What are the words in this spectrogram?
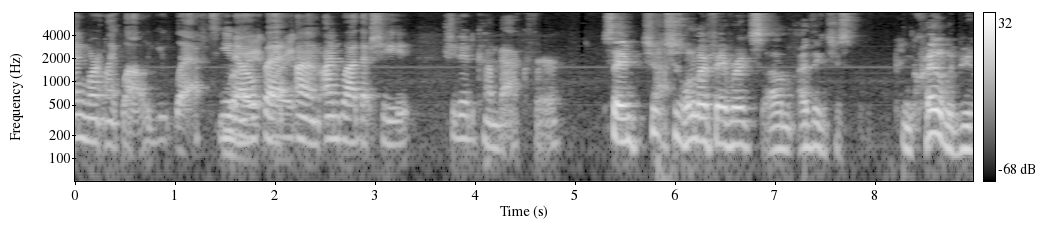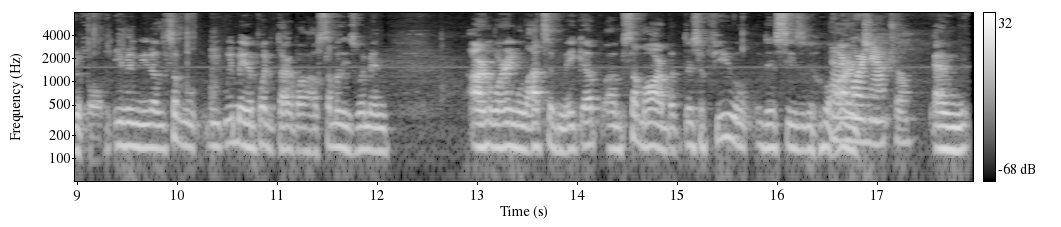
and weren't like, well, you left, you know. But right. um, I'm glad that she she did come back for. Same. She, she's one of my favorites. Um, I think she's incredibly beautiful. Even you know, some we- made a point to talk about how some of these women aren't wearing lots of makeup. Um, some are, but there's a few this season who That are more natural. and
